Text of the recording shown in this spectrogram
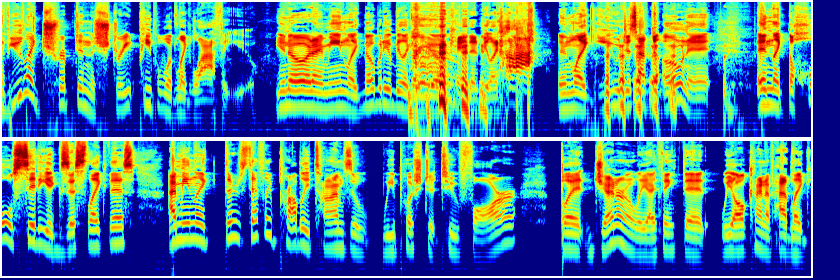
if you like tripped in the street, people would like laugh at you. You know what I mean? Like nobody would be like, "Are you okay?" They'd be like, "Ha!" And like you just have to own it. And like the whole city exists like this. I mean, like there's definitely probably times that we pushed it too far, but generally, I think that we all kind of had like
